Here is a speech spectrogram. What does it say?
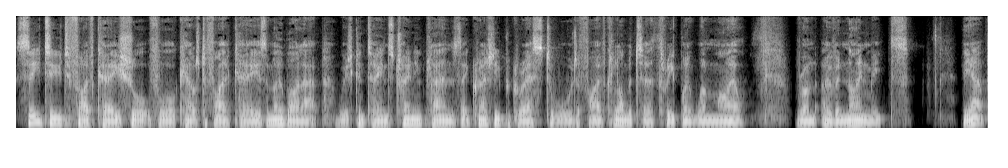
C2 to 5K, short for Couch to 5K, is a mobile app which contains training plans that gradually progress toward a 5 kilometer, 3.1 mile run over nine weeks. The app,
